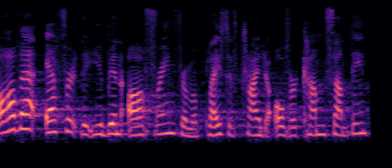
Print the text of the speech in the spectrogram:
All that effort that you've been offering from a place of trying to overcome something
